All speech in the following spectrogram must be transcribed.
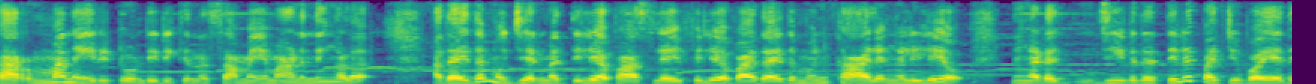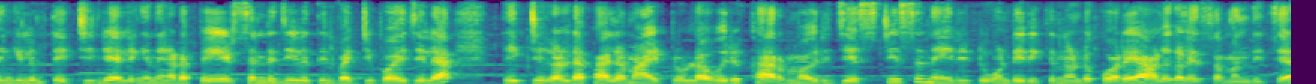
കർമ്മ നേരിട്ടുകൊണ്ടിരിക്കുന്ന സമയമാണ് നിങ്ങൾ അതായത് മുജന്മത്തിലെയോ പാസ്റ്റ് ലൈഫിലെയോ അതായത് മുൻകാലങ്ങളിലെയോ നിങ്ങളുടെ ജീവിതത്തിൽ പറ്റിപ്പോയ ഏതെങ്കിലും തെറ്റിന്റെ അല്ലെങ്കിൽ നിങ്ങളുടെ പേഴ്സന്റെ ജീവിതത്തിൽ പറ്റിപ്പോയ ചില തെറ്റുകളുടെ ഫലമായിട്ടുള്ള ഒരു കർമ്മ ഒരു ജസ്റ്റിസ് നേരിട്ടുകൊണ്ടിരിക്കുന്നുണ്ട് കുറേ ആളുകളെ സംബന്ധിച്ച്.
